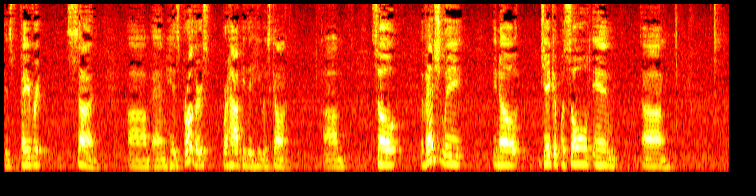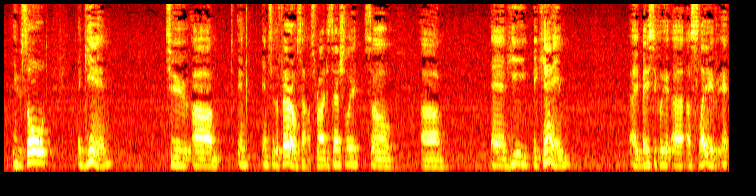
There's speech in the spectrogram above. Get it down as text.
his favorite son. Um, and his brothers were happy that he was gone. Um, so eventually, you know, Jacob was sold in, um, he was sold again to um, in, into the Pharaoh's house, right? Essentially, so um, and he became a basically a, a slave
